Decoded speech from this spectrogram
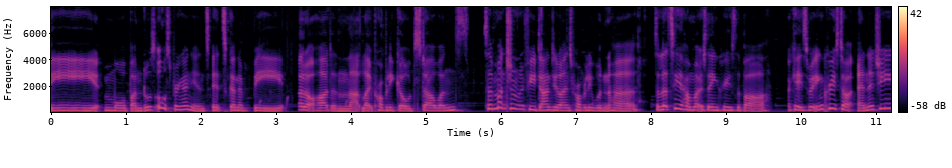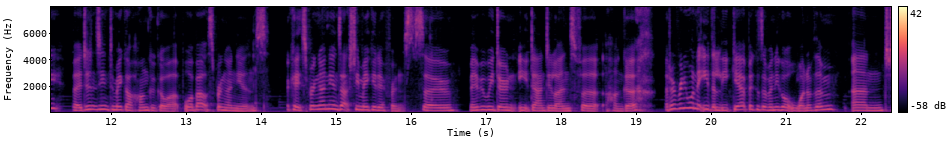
the more bundles, oh, spring onions, it's gonna be a lot harder than that, like probably gold star ones. So munching on a few dandelions probably wouldn't hurt. So let's see how much they increase the bar. Okay, so it increased our energy, but it didn't seem to make our hunger go up. What about spring onions? Okay, spring onions actually make a difference, so maybe we don't eat dandelions for hunger. I don't really want to eat the leek yet because I've only got one of them, and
